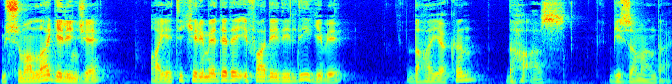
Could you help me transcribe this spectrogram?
Müslümanlığa gelince ayeti kerimede de ifade edildiği gibi daha yakın, daha az bir zamanda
